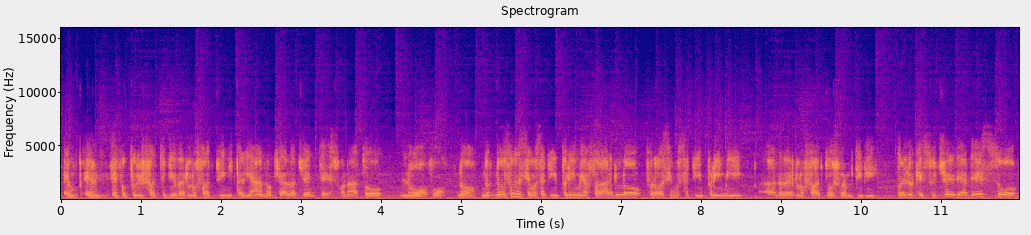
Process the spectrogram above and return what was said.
è, è, proprio il fatto di averlo fatto in italiano che alla gente è suonato nuovo. No? No, non so se siamo stati i primi a farlo, però siamo stati i primi ad averlo fatto su MTV. Quello che succede adesso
